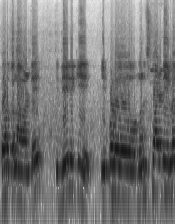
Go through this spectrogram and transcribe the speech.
కోరుతున్నామండి. దీనికి ఇప్పుడు మున్సిపాలిటీలో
